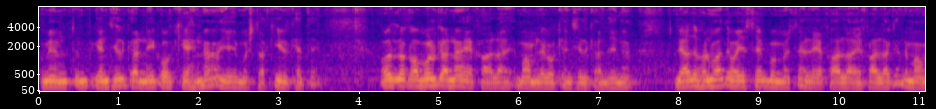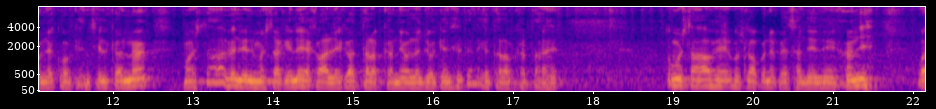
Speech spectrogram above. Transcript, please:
تو میں کینسل کرنے کو کہنا یہ مستقل کہتے ہیں۔ اور اس کو قبول کرنا ایک اعلیٰ ہے، معاملے کو کینسل کر دینا۔ لہٰذا فرماتے وہی سے مستقل اقالہ اقالہ کرنا معاملے کو کینسل کرنا مستعف للمستقل اقالے کا طلب کرنے والا، جو کینسل کرنے کا طلب کرتا ہے۔ تو مستحف ہے، اس کو اپنے پیسہ دے دیں۔ ہاں جی۔ وہ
